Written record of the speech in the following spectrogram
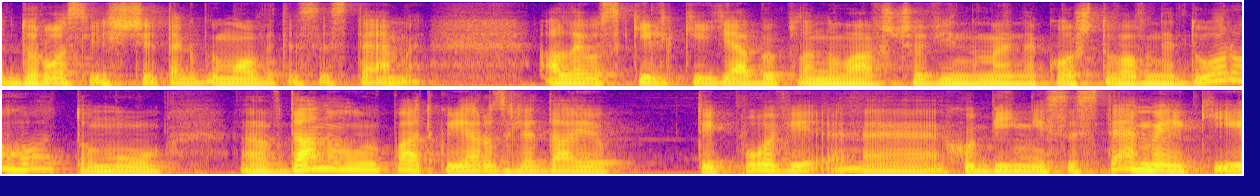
доросліші, так би мовити, системи. Але оскільки я би планував, що він мене коштував недорого, тому е, в даному випадку я розглядаю типові е, хобійні системи, які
